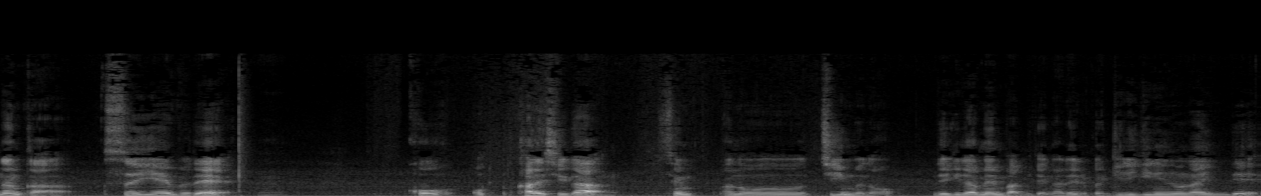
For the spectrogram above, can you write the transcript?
なんか水泳部でこう彼氏が、うんあのチームのレギュラーメンバーみたいになれるかギリギリのラインで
